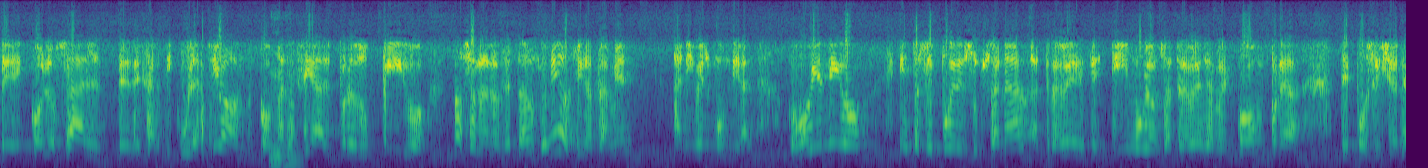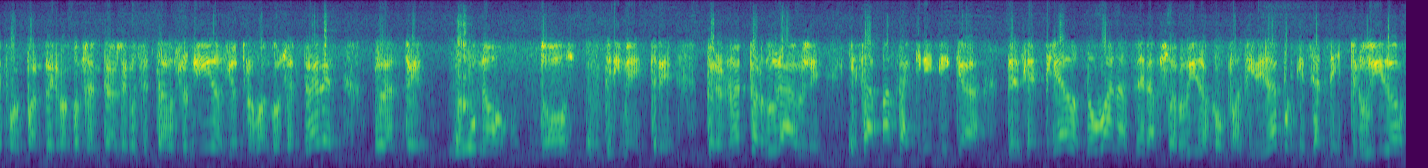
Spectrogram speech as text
de, colosal de desarticulación comercial, productivo, no solo en los Estados Unidos, sino también a nivel mundial. Como bien digo, esto se puede subsanar a través de estímulos, a través de recompra de posiciones por parte del Banco Central de los Estados Unidos y otros bancos centrales durante uno, dos, un trimestre, pero no es perdurable. Esa masa crítica de desempleados no van a ser absorbidos con facilidad porque se han destruido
